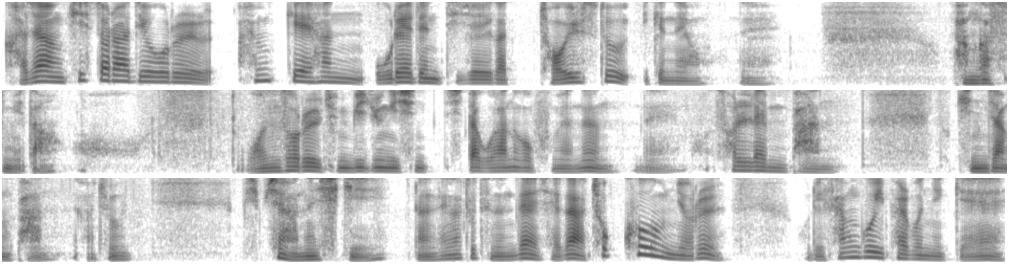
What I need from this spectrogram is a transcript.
가장 키스 더 라디오를 함께 한 오래된 DJ가 저일 수도 있겠네요. 네. 반갑습니다. 원서를 준비 중이시다고 하는 거 보면은, 네. 뭐 설렘 반, 긴장 반, 아주 쉽지 않은 시기라는 생각도 드는데, 제가 초코 음료를 우리 3928번님께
